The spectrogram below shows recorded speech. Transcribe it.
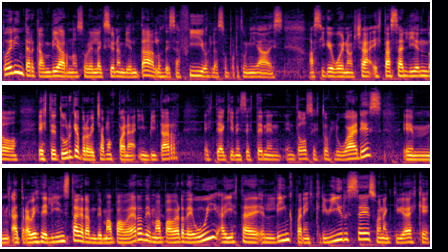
poder intercambiarnos sobre la acción ambiental, los desafíos, las oportunidades. Así que bueno, ya está saliendo este tour que aprovechamos para invitar este, a quienes estén en, todos estos lugares em, a través del Instagram de Mapa Verde, Mapa Verde UI. Ahí está el link para inscribirse. Son actividades que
